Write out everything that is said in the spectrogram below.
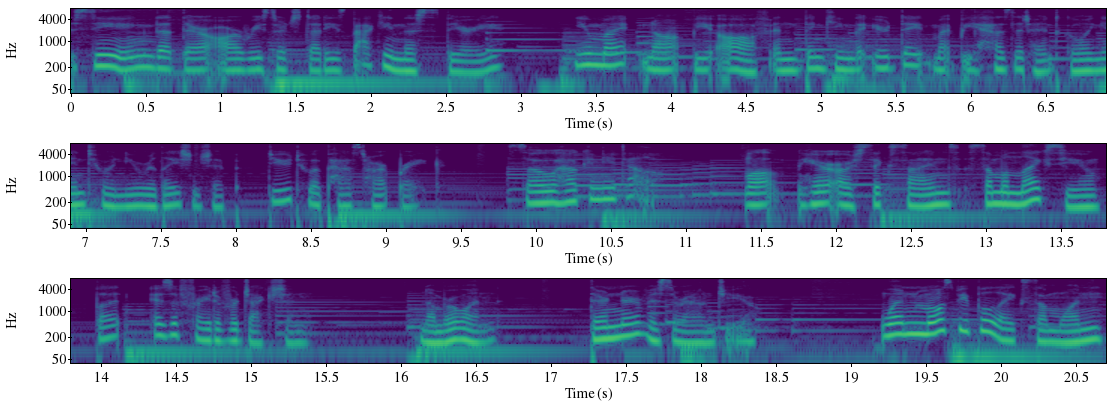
Seeing that there are research studies backing this theory, you might not be off in thinking that your date might be hesitant going into a new relationship due to a past heartbreak. So how can you tell? Well, here are six signs someone likes you, but is afraid of rejection. Number one, they're nervous around you. When most people like someone,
